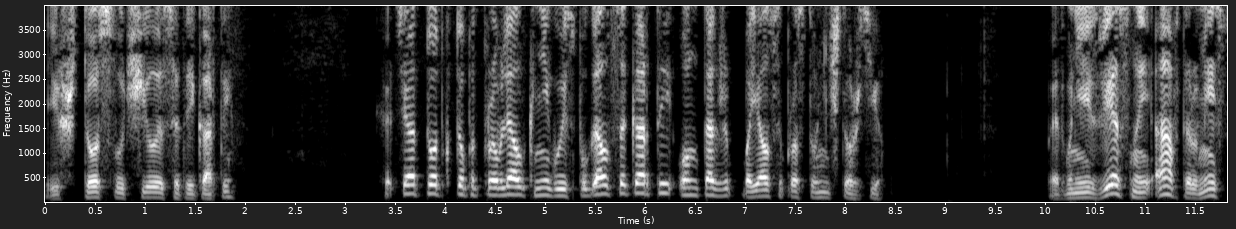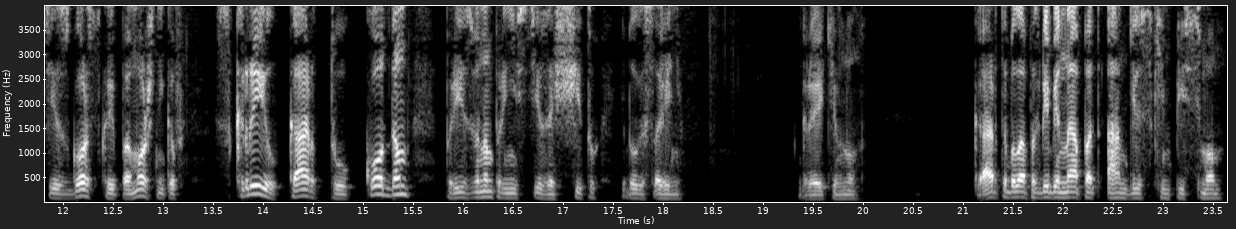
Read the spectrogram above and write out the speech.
И что случилось с этой картой? Хотя тот, кто подправлял книгу, испугался карты, он также боялся просто уничтожить ее. Поэтому неизвестный автор вместе с горсткой помощников скрыл карту кодом, призванным принести защиту и благословение. Грей кивнул. Карта была погребена под ангельским письмом.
